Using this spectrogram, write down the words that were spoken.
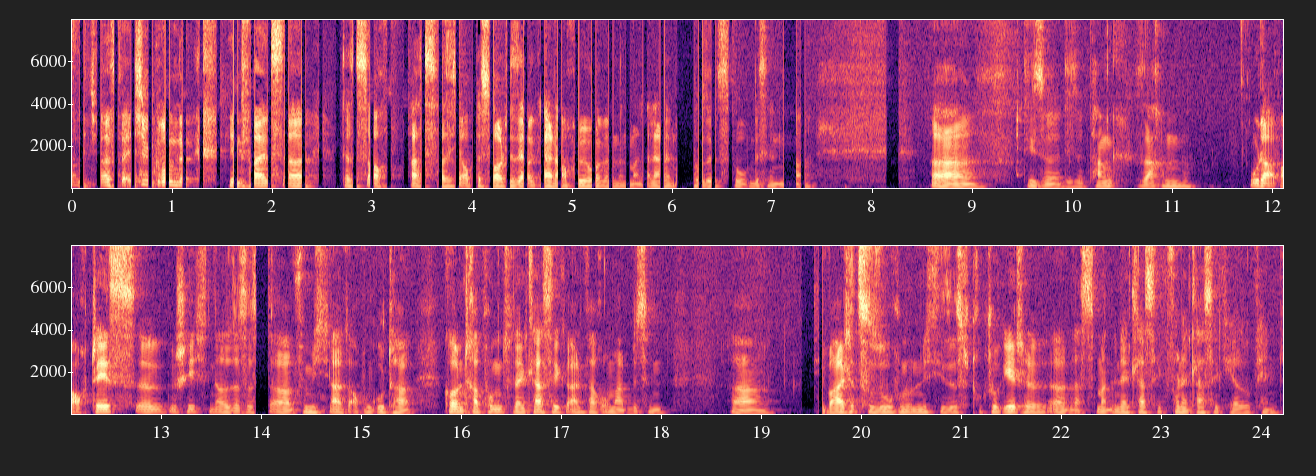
auch nicht aus welchem Grunde. Jedenfalls, äh, das ist auch was, was ich auch bis heute sehr gerne auch höre, wenn man mal alleine im Auto sitzt, so ein bisschen äh, diese, diese Punk-Sachen oder aber auch Jazz-Geschichten. also das ist äh, für mich halt auch ein guter Kontrapunkt zu der Klassik, einfach um halt ein bisschen äh, die Weite zu suchen und nicht dieses Strukturierte, äh, was man in der Klassik von der Klassik her so kennt.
